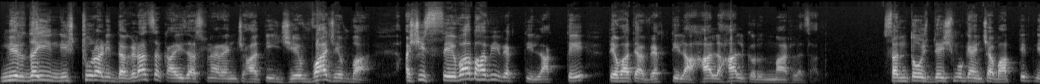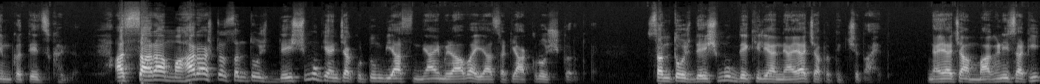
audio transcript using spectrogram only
निर्दयी निष्ठूर आणि दगडाचं काळीज असणाऱ्यांच्या हाती जेव्हा जेव्हा अशी सेवाभावी व्यक्ती लागते तेव्हा त्या व्यक्तीला हाल हाल करून मारलं जातं. संतोष देशमुख यांच्या बाबतीत नेमकं तेच घडलं. आज सारा महाराष्ट्र संतोष देशमुख यांच्या कुटुंबियास न्याय मिळावा यासाठी आक्रोश करतोय. संतोष देशमुख देखील या न्यायाच्या प्रतीक्षेत आहेत. न्यायाच्या मागणीसाठी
